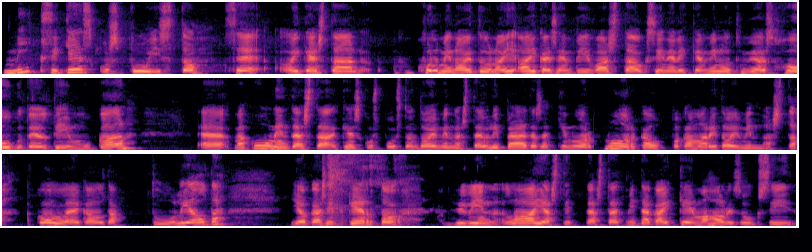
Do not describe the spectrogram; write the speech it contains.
Miksi keskuspuisto? Se oikeastaan kulminoituu noihin aikaisempiin vastauksiin, eli minut myös houkuteltiin mukaan. Mä kuulin tästä keskuspuiston toiminnasta ja ylipäätänsäkin nuor, nuorkauppakamaritoiminnasta kollegalta Tuulialta, joka sitten kertoi hyvin laajasti tästä, että mitä kaikkea mahdollisuuksia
